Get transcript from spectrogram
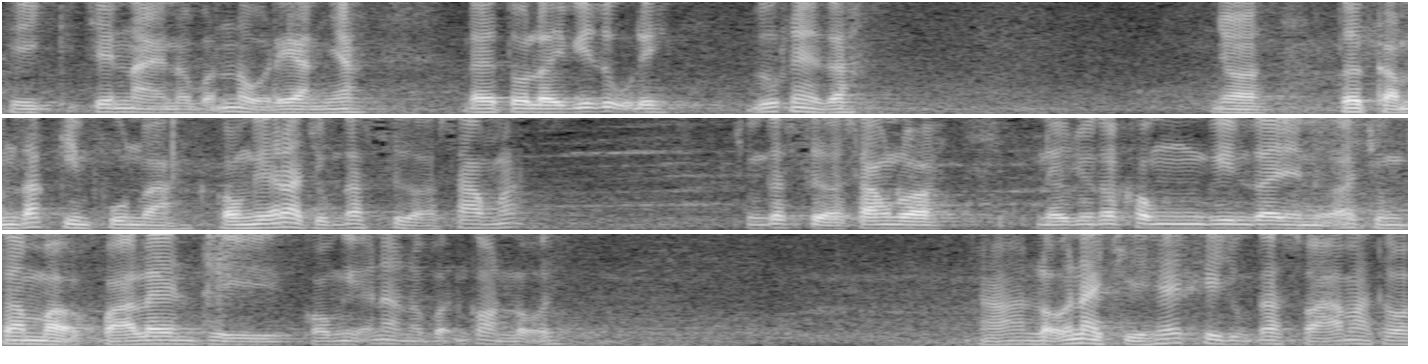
thì trên này nó vẫn nổi đèn nhá đây, tôi lấy ví dụ đi. Rút này ra. Rồi, tôi cắm rắc kim phun vào. Có nghĩa là chúng ta sửa xong đó chúng ta sửa xong rồi. Nếu chúng ta không ghim dây này nữa chúng ta mở khóa lên thì có nghĩa là nó vẫn còn lỗi. Đó, lỗi này chỉ hết khi chúng ta xóa mà thôi.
